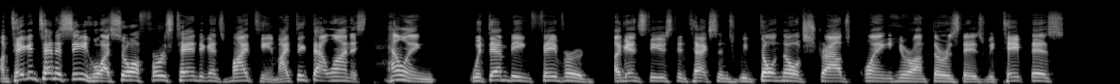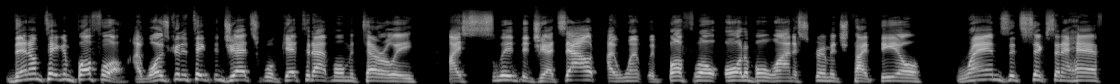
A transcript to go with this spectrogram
I'm taking Tennessee, who I saw firsthand against my team. I think that line is telling with them being favored against the Houston Texans. We don't know if Stroud's playing here on Thursdays. We tape this. Then I'm taking Buffalo. I was going to take the Jets. We'll get to that momentarily. I slid the Jets out. I went with Buffalo, audible line of scrimmage type deal. Rams at six and a half.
